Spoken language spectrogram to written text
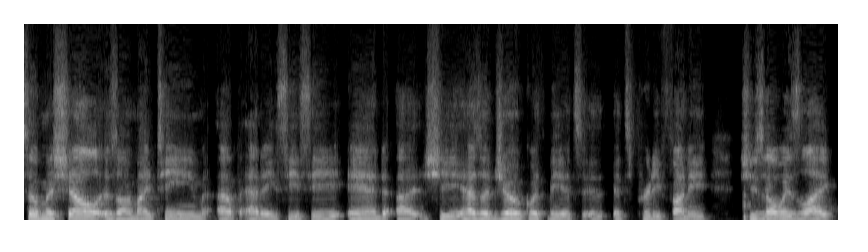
So Michelle is on my team up at ACC, and uh, she has a joke with me. It's it's pretty funny. She's always like,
